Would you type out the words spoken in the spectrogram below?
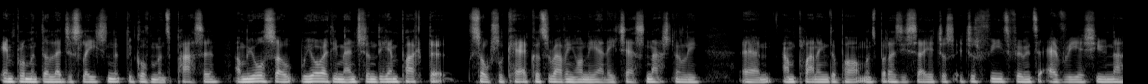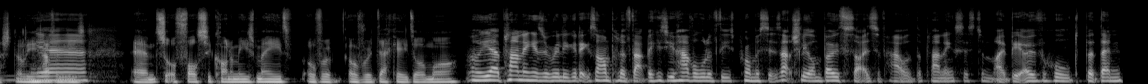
implement the legislation that the government's passing. And we also we already mentioned the impact that social care cuts are having on the NHS nationally um, and planning departments. But as you say, it just it just feeds through into every issue nationally, yeah. having these um, sort of false economies made over over a decade or more. Oh yeah, planning is a really good example of that because you have all of these promises actually on both sides of how the planning system might be overhauled, but then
